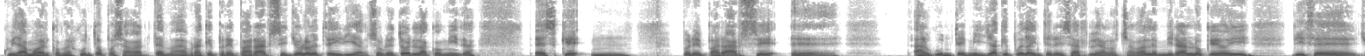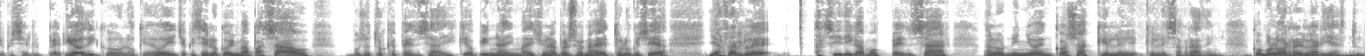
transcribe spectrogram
Cuidamos el comer juntos, pues sacar temas. Habrá que prepararse. Yo lo que te diría, sobre todo en la comida, es que mm, prepararse. Eh, algún temilla que pueda interesarle a los chavales. Mirad lo que hoy dice, yo qué sé, el periódico, lo que hoy, yo qué sé, lo que hoy me ha pasado. ¿Vosotros qué pensáis? ¿Qué opináis? Me ha dicho una persona esto, lo que sea. Y hacerle así, digamos, pensar a los niños en cosas que, le, que les agraden. ¿Cómo lo arreglarías tú?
